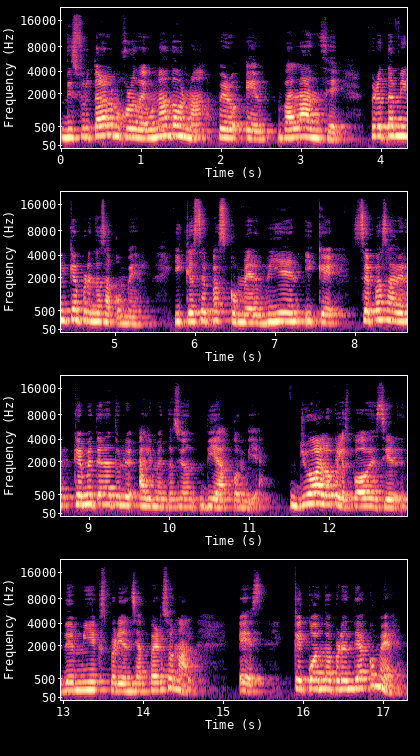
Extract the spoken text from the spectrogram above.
disfrutar a lo mejor de una dona, pero en balance, pero también que aprendas a comer y que sepas comer bien y que sepas saber qué meter a tu alimentación día con día. Yo algo que les puedo decir de mi experiencia personal es que cuando aprendí a comer,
